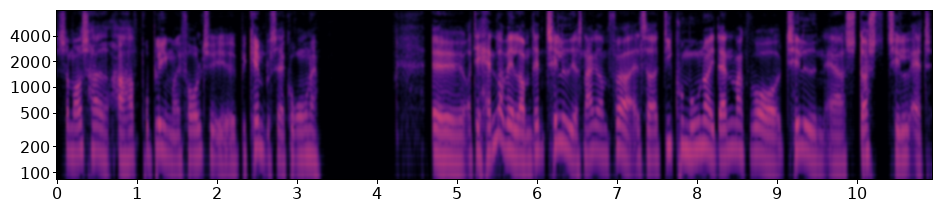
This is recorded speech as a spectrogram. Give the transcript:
som også har, har haft problemer i forhold til øh, bekæmpelse af corona. Øh, og det handler vel om den tillid, jeg snakkede om før. Altså de kommuner i Danmark, hvor tilliden er størst til, at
